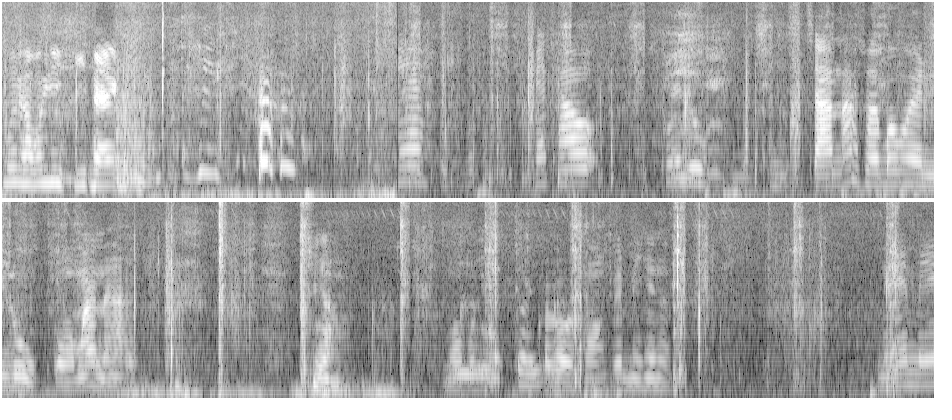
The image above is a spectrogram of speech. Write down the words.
มึงทำเมื่อกี้ขี้แตกแม่เท้าให้ลูกสามนะซอยบ่เป็นลูกออกมาหนาอย่างบอกเขาเขาบอกห้องแต่ไม่เห็นนั่นแม่แม่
